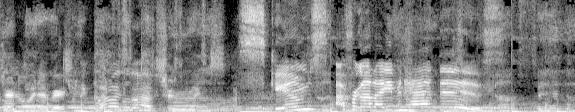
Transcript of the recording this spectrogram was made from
journal, whatever. Like, why do I still have shirts in my Skims? I forgot I even had this.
